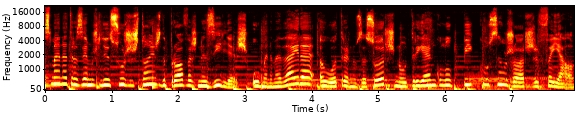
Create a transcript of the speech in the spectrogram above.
semana trazemos-lhe sugestões de provas nas ilhas, uma na Madeira, a outra nos Açores, no Triângulo Pico São Jorge Faial.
